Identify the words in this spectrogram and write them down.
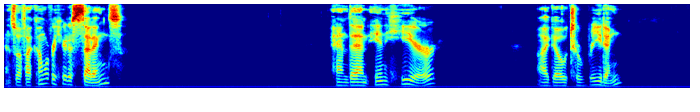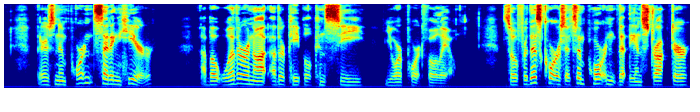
And so if I come over here to settings, and then in here, I go to reading, there's an important setting here about whether or not other people can see your portfolio. So for this course, it's important that the instructor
